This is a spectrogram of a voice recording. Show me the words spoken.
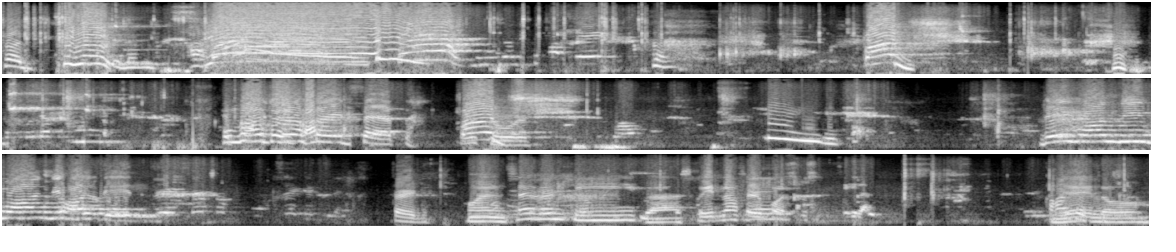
Rod. Punch! Umabot sa third set. Sure. They won, we won, we all win. Third. 170 plus. Wait lang, sir, Paul. Yellow.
